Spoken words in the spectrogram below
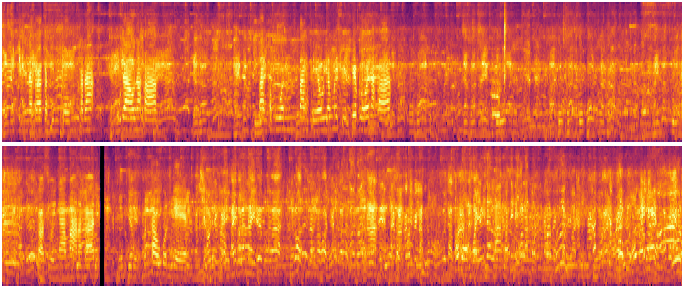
ให้กระจัดนี่นะคะกระถินของคณะหมูดาวนะคะ นะครับให้มันสวยตั้งขบวนตั้งแถวยังไม่เสร็จเรียบร้อยนะคะนะครับในขบวนอ่าทุกท่านทุกคนนะครับให้มันสวยงามนะครับเด้อค่ะสวยงามมากนะคะนี่ คนเฒ่าคนแก่เอาจังไรไปก็แล้วได้เด้อเพราะว่ารอบนั้นมาหอดกันก็จะนะเขาบอกไปอย่างนี้ลาวันนี้เขารับมาพื้นโอ้น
